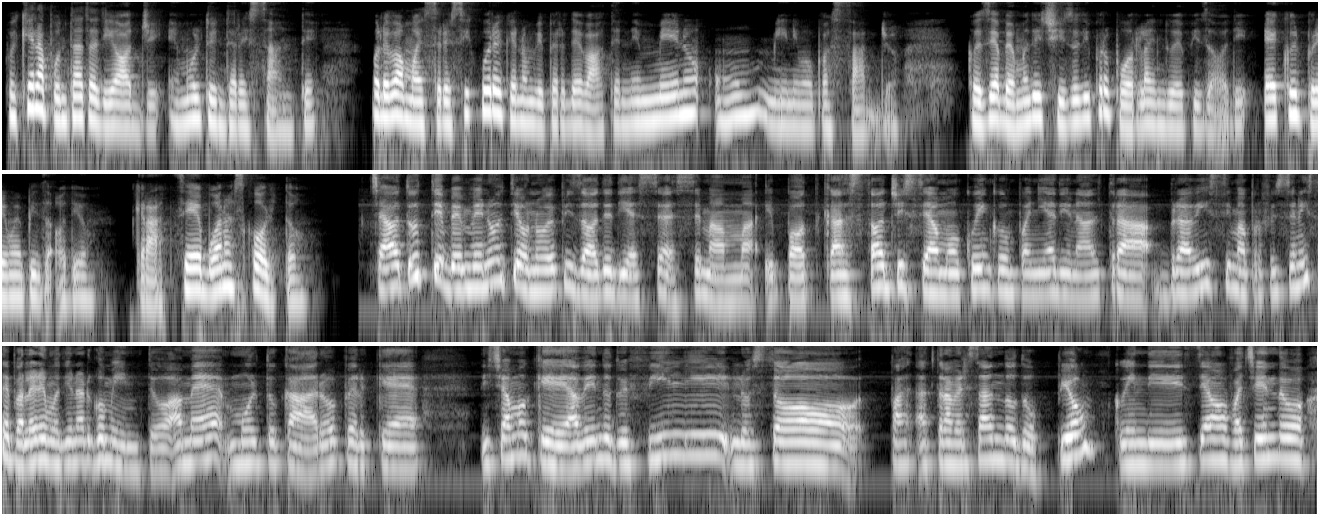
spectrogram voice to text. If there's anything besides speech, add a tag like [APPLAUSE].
Poiché la puntata di oggi è molto interessante, volevamo essere sicure che non vi perdevate nemmeno un minimo passaggio. Così abbiamo deciso di proporla in due episodi. Ecco il primo episodio. Grazie e buon ascolto! Ciao a tutti e benvenuti a un nuovo episodio di SOS Mamma, il podcast. Oggi siamo qui in compagnia di un'altra bravissima professionista e parleremo di un argomento a me molto caro perché diciamo che avendo due figli lo sto pa- attraversando doppio, quindi stiamo facendo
